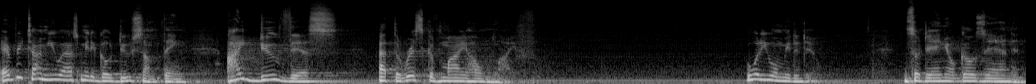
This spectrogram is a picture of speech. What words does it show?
Every time you ask me to go do something, I do this at the risk of my own life. What do you want me to do? And so Daniel goes in and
